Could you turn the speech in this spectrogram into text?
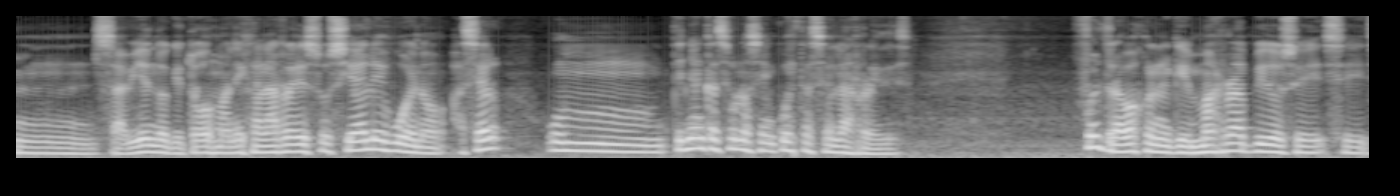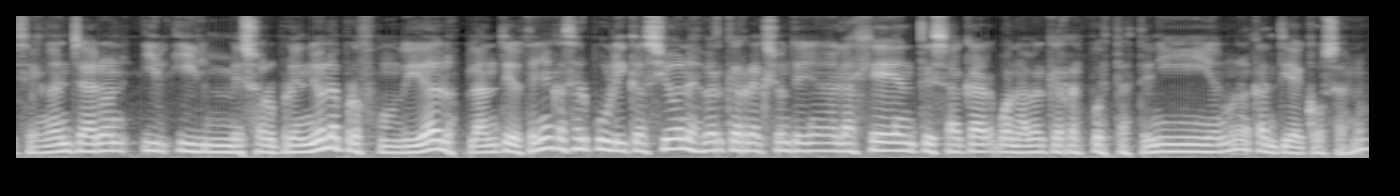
mm, sabiendo que todos manejan las redes sociales, bueno, hacer un, tenían que hacer unas encuestas en las redes. Fue el trabajo en el que más rápido se, se- se engancharon y, y me sorprendió la profundidad de los planteos. Tenían que hacer publicaciones, ver qué reacción tenían a la gente, sacar, bueno, a ver qué respuestas tenían, una cantidad de cosas, ¿no?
